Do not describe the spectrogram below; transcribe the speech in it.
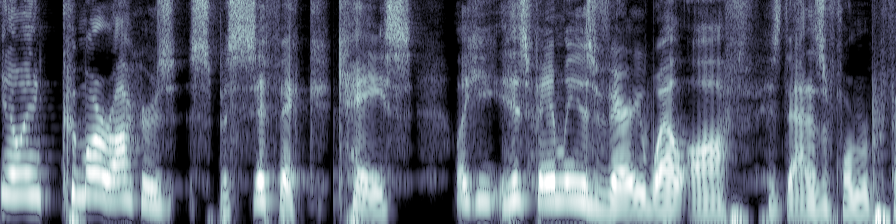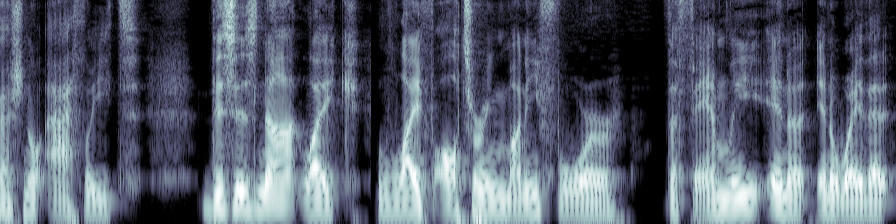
you know, in Kumar Rocker's specific case, like he his family is very well off. His dad is a former professional athlete. This is not like life altering money for the family in a in a way that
